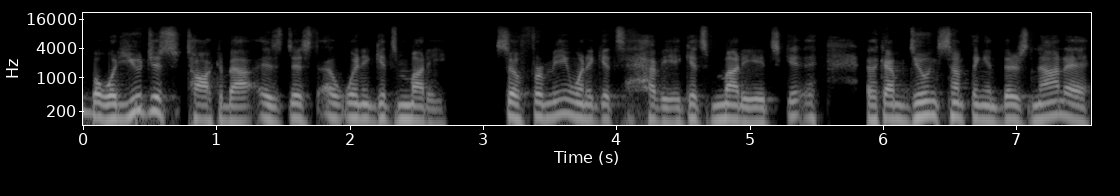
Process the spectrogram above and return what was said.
But what you just talked about is just uh, when it gets muddy. So for me, when it gets heavy, it gets muddy. It's get, like I'm doing something and there's not a,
